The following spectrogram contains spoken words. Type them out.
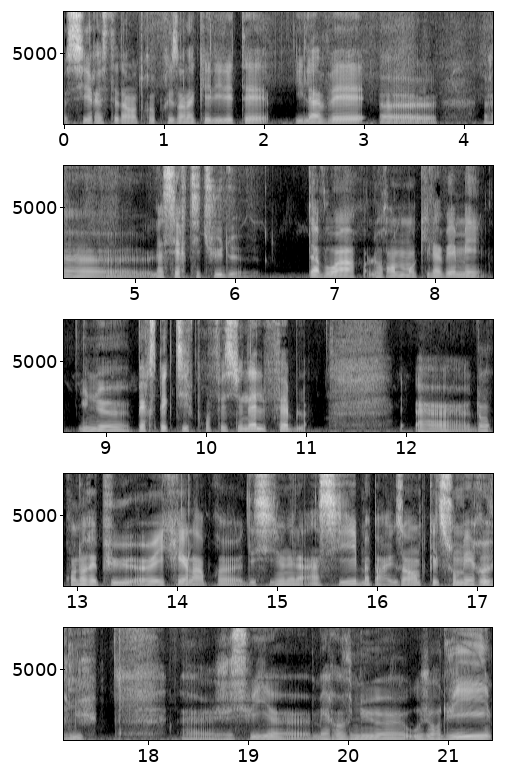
s'il restait dans l'entreprise dans laquelle il était, il avait... la certitude d'avoir le rendement qu'il avait, mais une perspective professionnelle faible. Euh, donc on aurait pu euh, écrire l'arbre décisionnel ainsi, bah, par exemple, quels sont mes revenus? Euh, Je suis mes revenus aujourd'hui,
